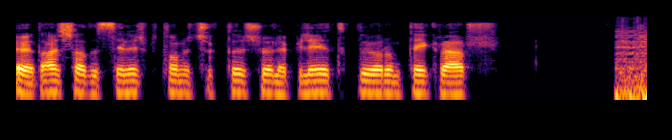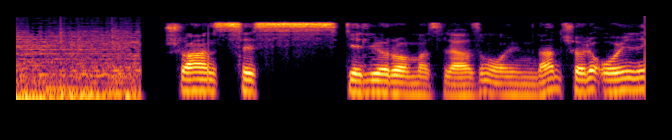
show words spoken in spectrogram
Evet aşağıda select butonu çıktı. Şöyle play'e tıklıyorum tekrar. Şu an ses geliyor olması lazım oyundan. Şöyle oyunu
